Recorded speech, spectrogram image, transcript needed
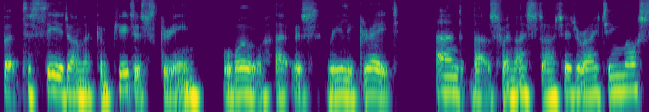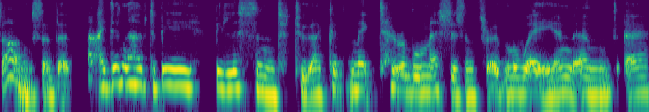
But to see it on a computer screen, whoa, that was really great. And that's when I started writing more songs and that I didn't have to be, be listened to. I could make terrible messes and throw them away. And, and, uh,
